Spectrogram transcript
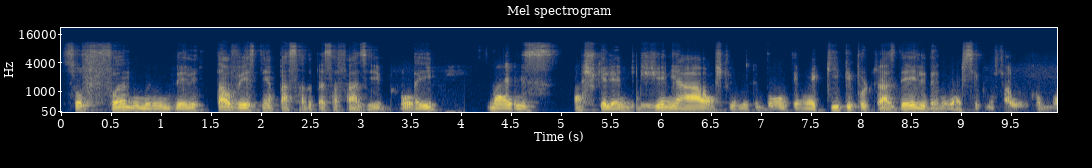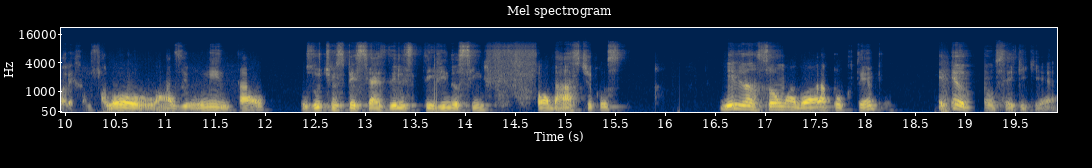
sou fã número um dele, talvez tenha passado por essa fase boa aí, mas acho que ele é genial, acho que ele é muito bom, tem uma equipe por trás dele, o Daniel Garcia, como, falou, como o Alejandro falou, o Asi Win e tal, os últimos especiais deles têm vindo assim, fodásticos, e ele lançou um agora há pouco tempo. Eu não sei o que, que é.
